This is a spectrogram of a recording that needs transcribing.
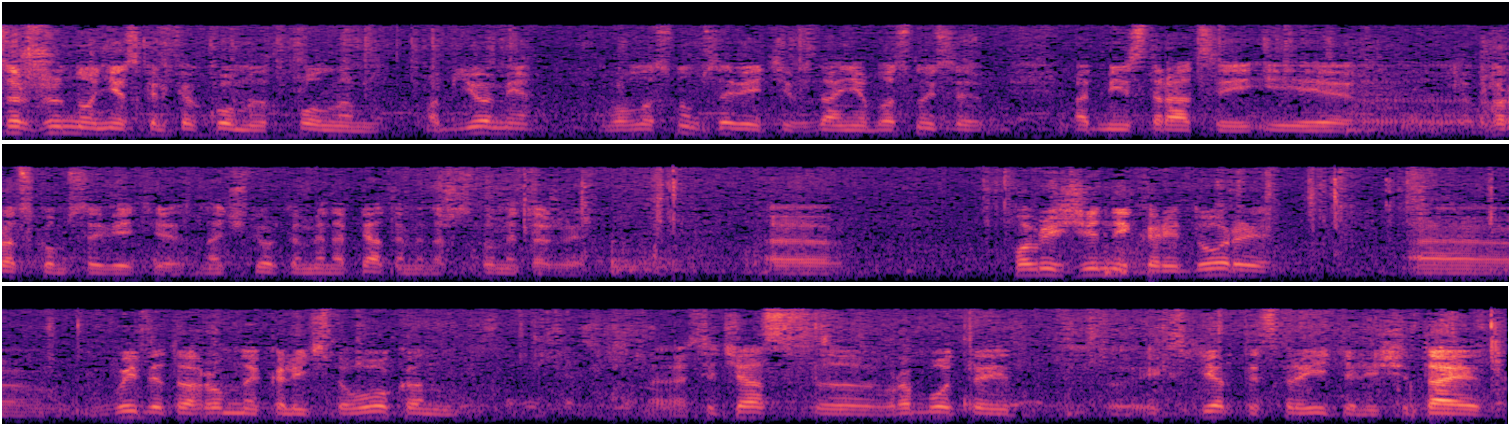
Сожжено несколько комнат в полном объеме в областном совете, в здании областной администрации и э, в городском совете на четвертом и на пятом и на шестом этаже. Э, Повреждены коридоры, э, выбито огромное количество окон. Сейчас работают э, эксперты, строители, считают,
